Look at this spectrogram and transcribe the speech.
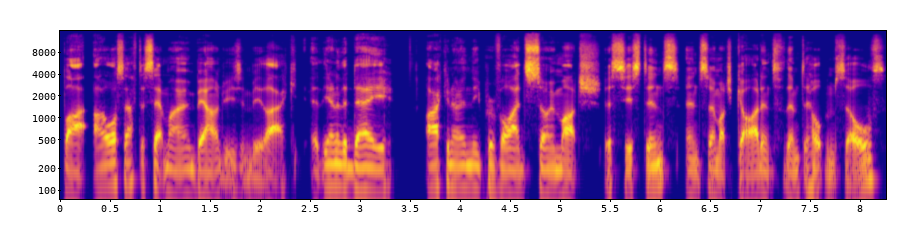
But I also have to set my own boundaries and be like, at the end of the day, I can only provide so much assistance and so much guidance for them to help themselves.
